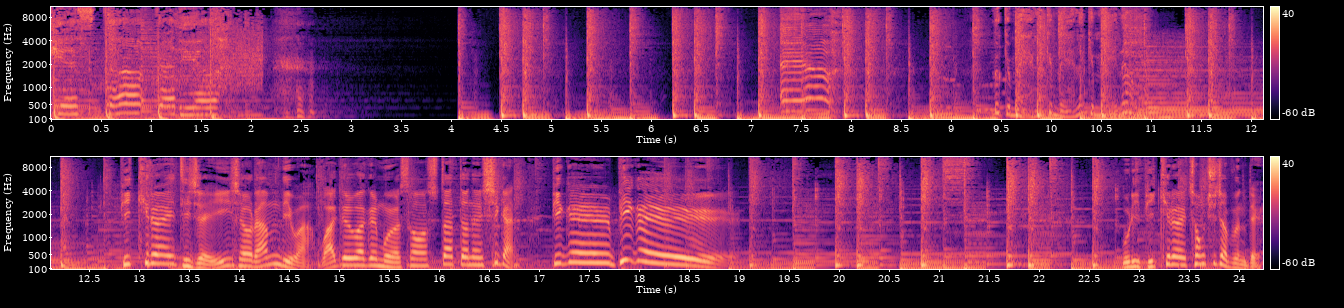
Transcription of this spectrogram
Kiss the Radio 비키라의 DJ 저 람디와 와글와글 모여서 수다 떠는 시간. 비글 비글. 우리 비키라의 청취자분들,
